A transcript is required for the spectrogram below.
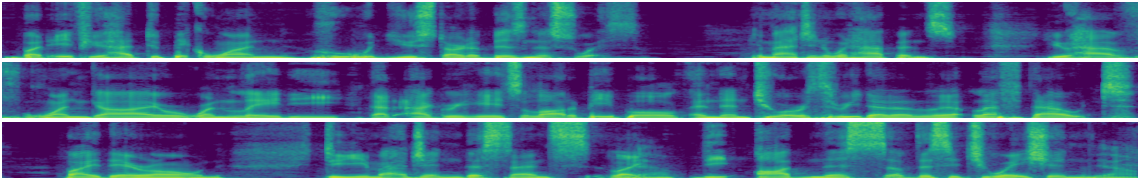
but if you had to pick one, who would you start a business with? Imagine what happens. You have one guy or one lady that aggregates a lot of people and then two or three that are le- left out by their own. Do you imagine the sense, like Yeah. the oddness of the situation Yeah.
